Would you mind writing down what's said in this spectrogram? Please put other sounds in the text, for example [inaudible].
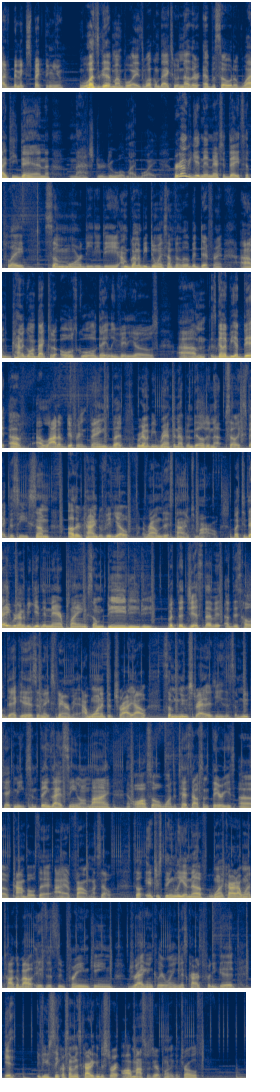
I've been expecting you. What's good, my boys? Welcome back to another episode of YT Dan Master Duel, my boy. We're going to be getting in there today to play some more DDD. I'm going to be doing something a little bit different. I'm kind of going back to the old school daily videos. Um, it's going to be a bit of a lot of different things, but we're going to be ramping up and building up. So expect to see some other kind of video around this time tomorrow. But today we're going to be getting in there playing some DDD. But the gist of it, of this whole deck is an experiment. I wanted to try out some new strategies and some new techniques, some things I had seen online, and also want to test out some theories of combos that I have found myself. So interestingly enough, one card I want to talk about is the Supreme King Dragon Clearwing. This card is pretty good. It, if you synchro summon this card, it can destroy all monsters your opponent controls,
